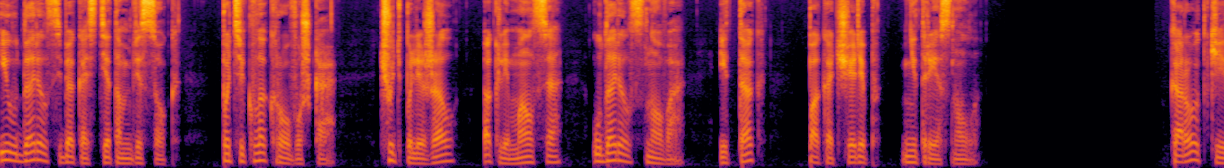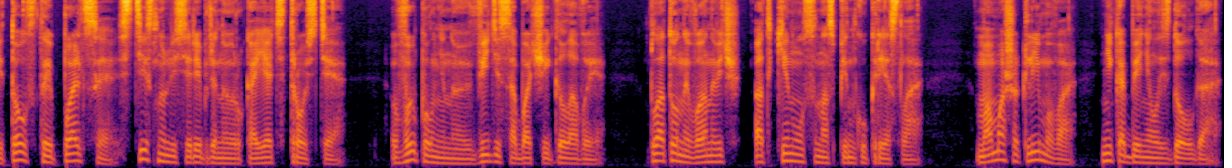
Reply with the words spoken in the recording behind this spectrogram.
и ударил себя кастетом в висок. Потекла кровушка. Чуть полежал, оклемался, ударил снова. И так пока череп не треснул. Короткие толстые пальцы стиснули серебряную рукоять трости, выполненную в виде собачьей головы. Платон Иванович откинулся на спинку кресла. Мамаша Климова не кабенилась долго,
